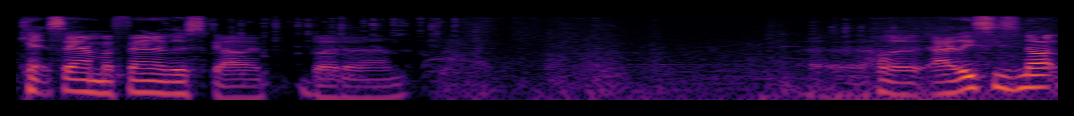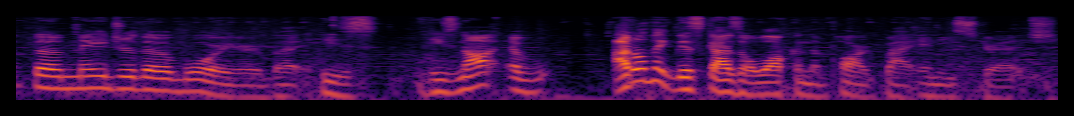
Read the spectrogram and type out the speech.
Can't say I'm a fan of this guy, but, um... Uh, at least he's not the mage or the warrior, but he's he's not a, I don't think this guy's a walk in the park by any stretch.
